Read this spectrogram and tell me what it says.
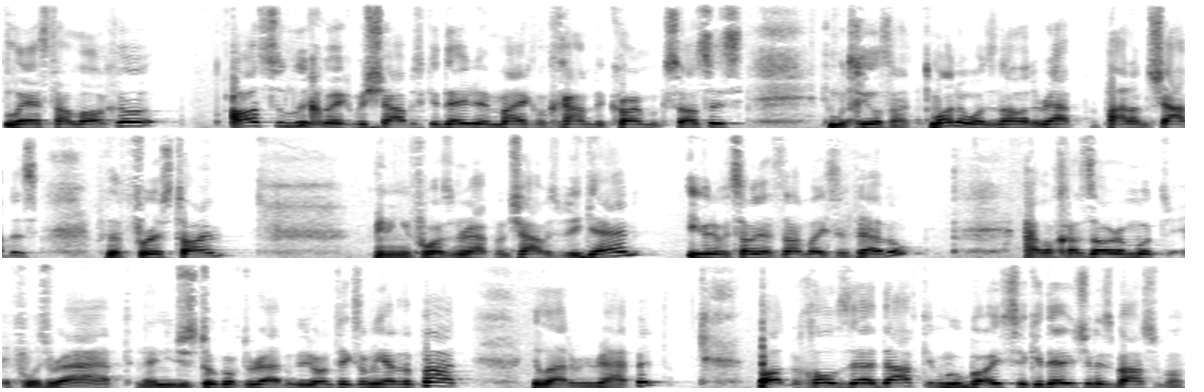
Last halacha, also lichreich b'Shabbos kedere and Michael Cham b'kar muksasis in mutchil zah. Tomorrow one's not allowed to wrap a pot on Shabbos for the first time, meaning if it wasn't wrapped on Shabbos began, even if it's something that's not mosif hevel. Aval chazor mut, if it was wrapped, and then you just took off the wrapping because you want to take something out of the pot, you're allowed to rewrap it. But v'chol zeh davkim hu ba'isik kedeish in his bashba.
